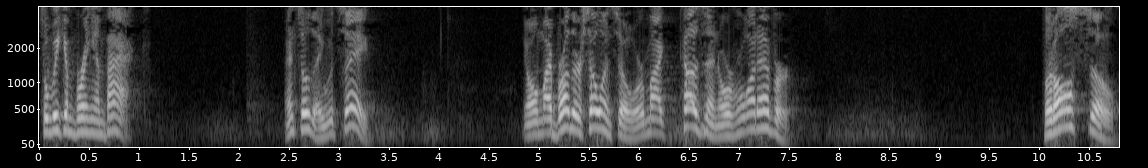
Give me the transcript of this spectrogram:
So we can bring him back. And so they would say, you know, my brother so and so, or my cousin, or whatever. But also,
